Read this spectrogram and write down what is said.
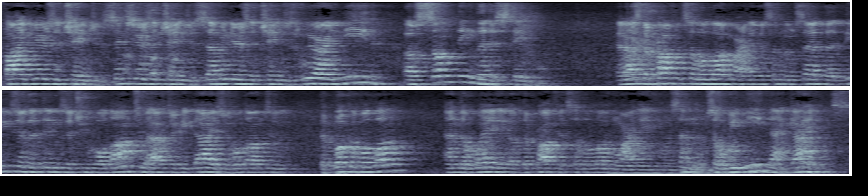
Five years it changes, six years it changes, seven years it changes. We are in need of something that is stable. And as the Prophet ﷺ said, that these are the things that you hold on to after he dies. You hold on to the book of Allah, and the way of the Prophet ﷺ. So we need that guidance.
